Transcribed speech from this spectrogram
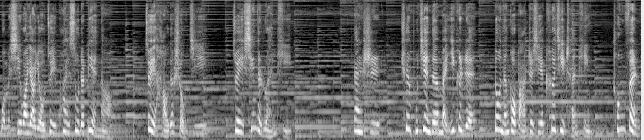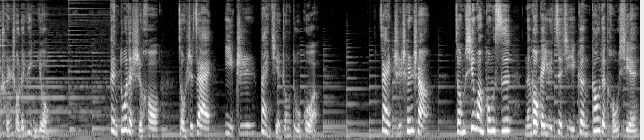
我们希望要有最快速的电脑、最好的手机、最新的软体，但是却不见得每一个人都能够把这些科技产品充分纯熟的运用。更多的时候，总是在一知半解中度过。在职称上，总希望公司。能够给予自己更高的头衔，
